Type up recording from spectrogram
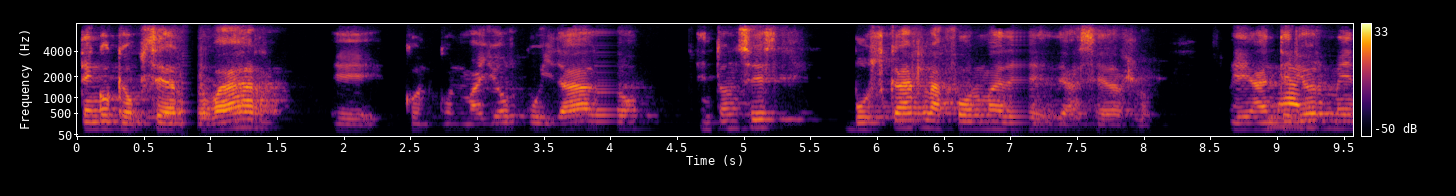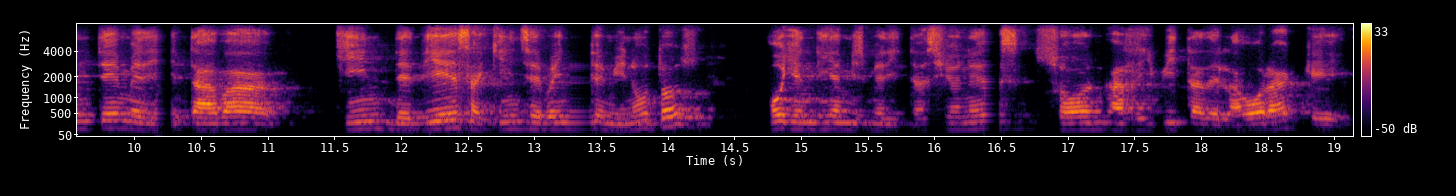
tengo que observar eh, con, mayor cuidado. Entonces, buscar la forma de hacerlo. Eh, anteriormente meditaba de 10 a 15, 20 minutos. Hoy en día mis meditaciones son arribita de la hora, que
